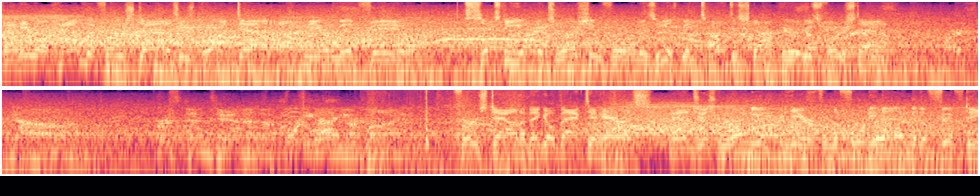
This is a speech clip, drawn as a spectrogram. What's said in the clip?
And he will the first down as he's brought down up near midfield. 60 yards rushing for him as he has been tough to stop here this first half. First and 10 at the 49-yard line. First down, and they go back to Harris. And just one yard here from the 49 to the 50.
